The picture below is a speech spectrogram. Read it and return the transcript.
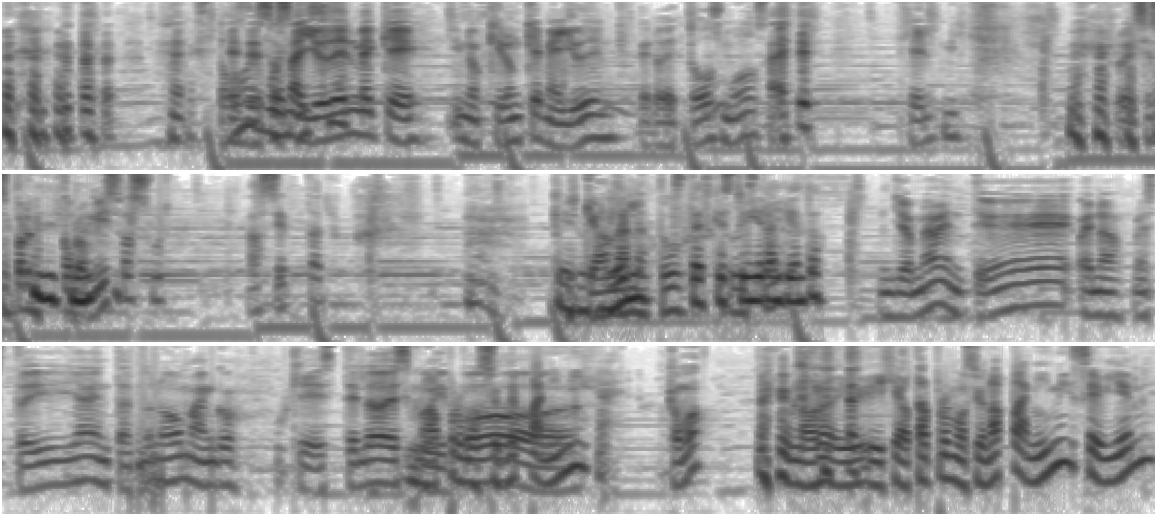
Es de esos buenísimo. ayúdenme que. Y no quieren que me ayuden, pero de todos modos, help me. Lo dices por compromiso, Azul. Acéptalo. Pero qué onda, bueno, tú? ustedes que ¿Tú estuvieran viendo. Yo me aventé. Bueno, me estoy aventando un nuevo mango. Que este lo descubrí. Nueva promoción por- de Panini. ¿Cómo? no, no, dije otra promoción a Panini, se viene.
